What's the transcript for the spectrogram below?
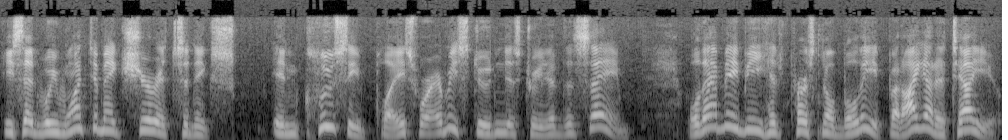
He said we want to make sure it's an ex- inclusive place where every student is treated the same. Well, that may be his personal belief, but I got to tell you,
